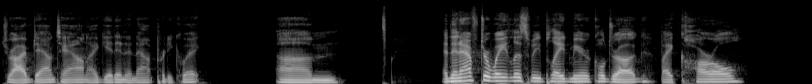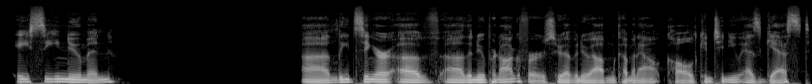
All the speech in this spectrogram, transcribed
drive downtown. I get in and out pretty quick. Um, and then after Weightless, we played Miracle Drug by Carl A.C. Newman, uh, lead singer of uh, the New Pornographers, who have a new album coming out called Continue as Guest.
